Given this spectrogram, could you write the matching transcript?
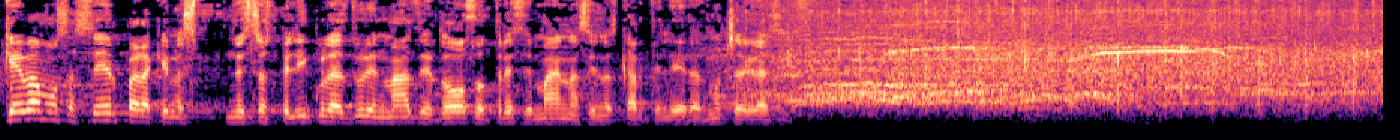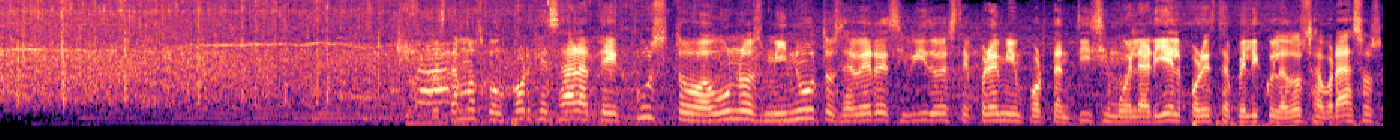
¿Qué vamos a hacer para que nuestras películas duren más de dos o tres semanas en las carteleras? Muchas gracias. Estamos con Jorge Zárate, justo a unos minutos de haber recibido este premio importantísimo, el Ariel, por esta película Dos Abrazos.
